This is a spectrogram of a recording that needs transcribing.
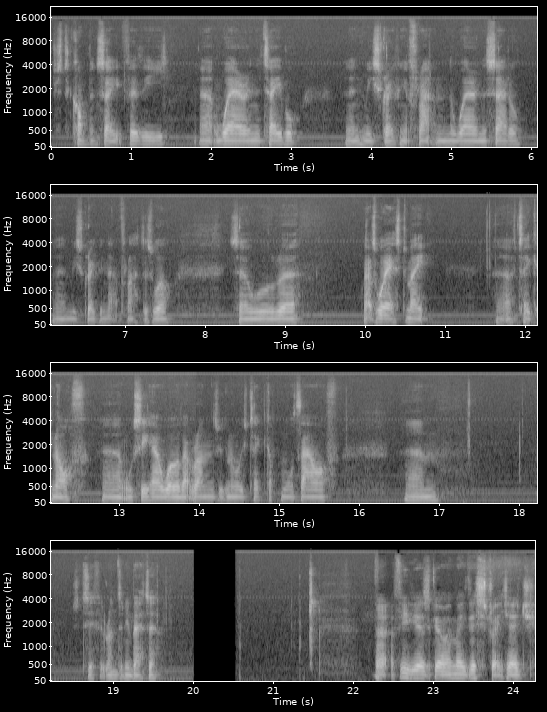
just to compensate for the uh, wear in the table and then me scraping it flat and the wear in the saddle and me scraping that flat as well. So we'll uh, that's what I estimate uh, I've taken off. Uh, we'll see how well that runs. We can always take a couple more thou off. Um, just see if it runs any better. Uh, a few years ago I made this straight edge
